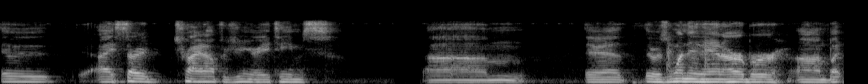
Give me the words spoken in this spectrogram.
it was I started trying out for junior A teams. Um, there, there was one in Ann Arbor, um, but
